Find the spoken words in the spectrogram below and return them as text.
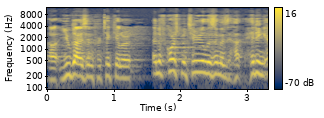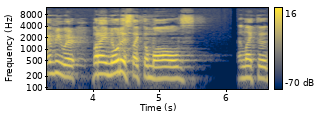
uh, you guys in particular. And of course materialism is hitting everywhere, but I notice like the malls and like the,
